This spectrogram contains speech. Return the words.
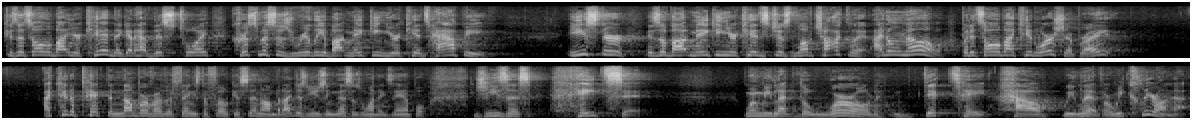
because it's all about your kid. They got to have this toy. Christmas is really about making your kids happy. Easter is about making your kids just love chocolate. I don't know, but it's all about kid worship, right? I could have picked a number of other things to focus in on, but I'm just using this as one example. Jesus hates it when we let the world dictate how we live. Are we clear on that?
